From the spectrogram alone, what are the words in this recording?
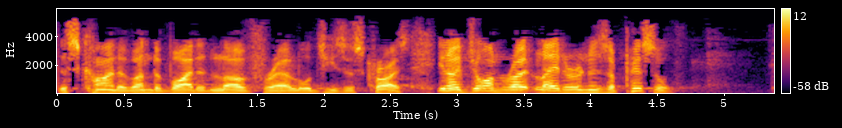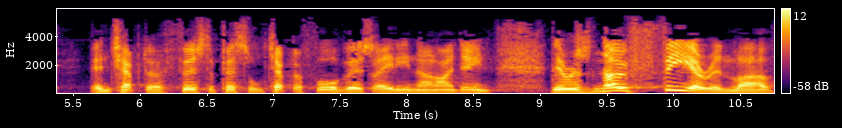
this kind of undivided love for our Lord Jesus Christ. You know, John wrote later in his epistle, in chapter, first epistle, chapter 4, verse 18 and 19, there is no fear in love,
